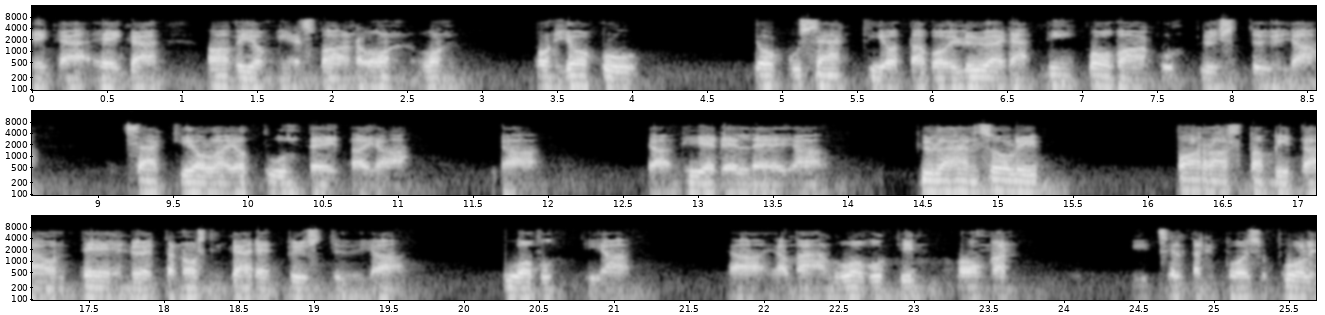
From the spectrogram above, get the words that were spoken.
eikä, eikä aviomies, vaan on, on, on joku, joku säkki, jota voi lyödä niin kovaa kuin pystyy ja säkki, jolla jo tunteita ja, ja, ja niin edelleen. Ja kyllähän se oli parasta, mitä on tehnyt, että nosti kädet pystyyn ja, luovutti ja, ja, ja mä luovutin Hongan itseltäni pois jo puoli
